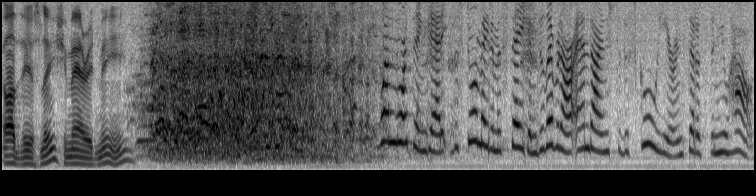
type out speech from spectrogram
Obviously, she married me. One more thing, Daddy. The store made a mistake and delivered our andirons to the school here instead of to the new house.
